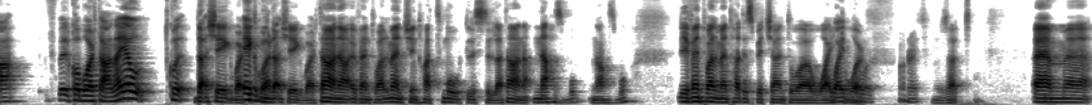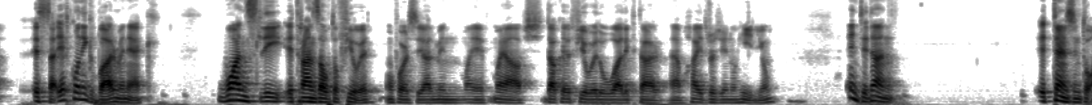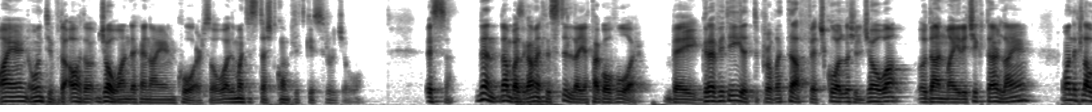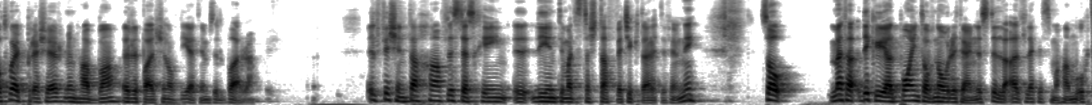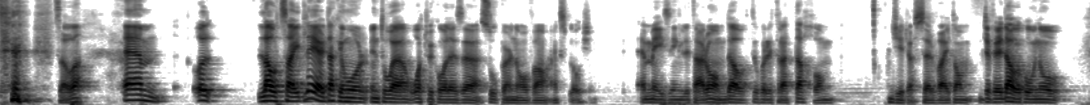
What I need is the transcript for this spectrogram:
il-kobor tagħna jew tkun daqsxejn ikbar. Ikbar daqsxejn ikbar. Tagħna eventwalment xi nħadd tmut l-istilla tagħna naħsbu, naħsbu li eventwalment ħadd ispiċċa intu white dwarf. Eżatt. Issa, jekk tkun ikbar minn hekk, once li it runs out of fuel, u forsi għal min ma jafx, dak il-fuel huwa l-iktar hydrogen u helium, Inti dan it turns into iron u inti f'daqqa waħda ġewwa għandek an iron core, so li ma tistax tkompli tkissru ġewwa. Issa, dan dan bażikament l-istilla hija ta' of war bej gravity li tipprova taffeġ kollox il-ġewwa u dan ma jridx iktar l-iron u għandek l-outward pressure minħabba r-repulsion of the atoms il-barra. il-fission tagħha fl-istess ħin li inti ma tistax taffeċ iktar qed tifhimni. So, meta dik hija l-point of no return li stilla qalt lek isma' ħammut. Sawa. L-outside layer dak imur into a what we call as a supernova explosion. amazing li tarom daw tiħu ritratt tagħhom ġiri osservajtom. Ġifieri daw ikunu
